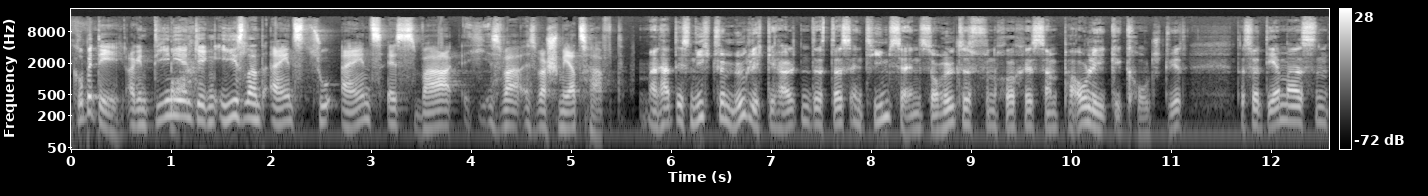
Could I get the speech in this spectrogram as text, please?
Gruppe D. Argentinien Boah. gegen Island 1 zu 1. Es war, es war, es war schmerzhaft. Man hat es nicht für möglich gehalten, dass das ein Team sein soll, das von Jorge Sampaoli gecoacht wird. Das war dermaßen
